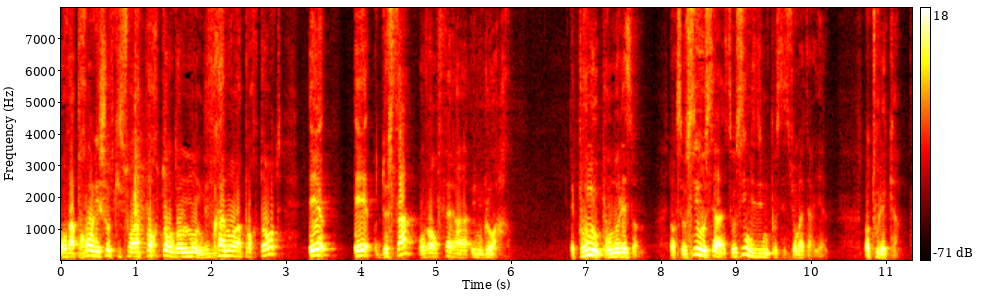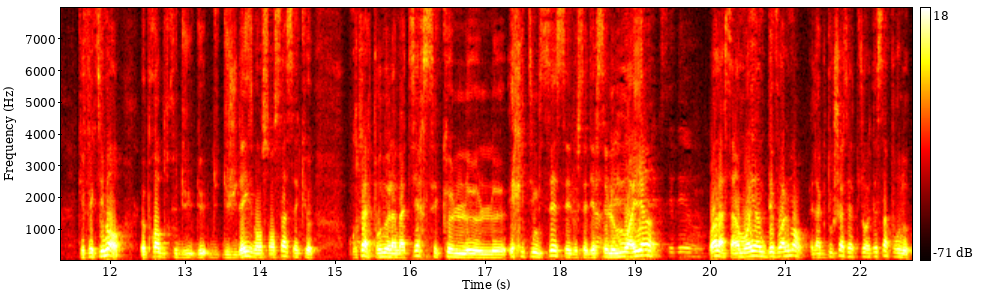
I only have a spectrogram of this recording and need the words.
on va prendre les choses qui sont importantes dans le monde, mais vraiment importantes, et, et de ça on va en faire une gloire. Et pour nous, pour nous les hommes. Donc c'est aussi, c'est aussi une idée d'une possession matérielle dans tous les cas. Qu'effectivement le propre du, du, du judaïsme en ce sens-là, c'est que au contraire, pour nous, la matière, c'est que le, le c'est-à-dire c'est le moyen. Voilà, c'est un moyen de dévoilement. Et la Gdoucha, ça a toujours été ça pour nous.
